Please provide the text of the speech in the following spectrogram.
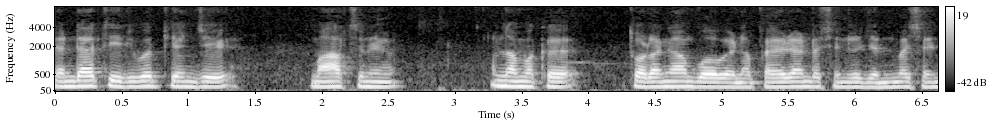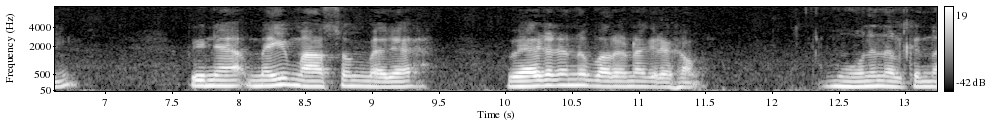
രണ്ടായിരത്തി ഇരുപത്തിയഞ്ച് മാർച്ചിന് നമുക്ക് തുടങ്ങാൻ പോവുകയാണ്. അപ്പോൾ ഏഴാണ്ട് ശനിയുടെ ജന്മശനി. പിന്നെ മെയ് മാസം വരെ വേടനെന്ന് പറയുന്ന ഗ്രഹം മൂന്ന് നിൽക്കുന്ന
